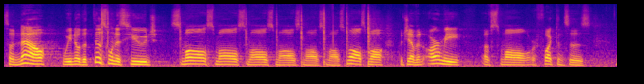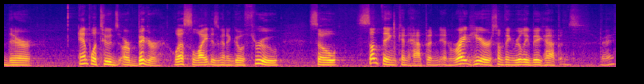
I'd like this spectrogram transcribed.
So now we know that this one is huge, small, small, small, small, small, small, small, small, but you have an army of small reflectances. Their amplitudes are bigger. Less light is going to go through. So something can happen, and right here, something really big happens, right?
